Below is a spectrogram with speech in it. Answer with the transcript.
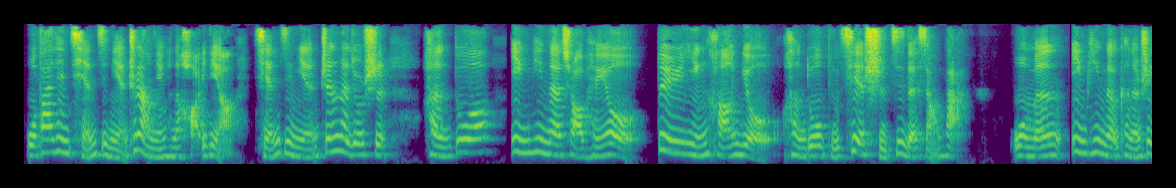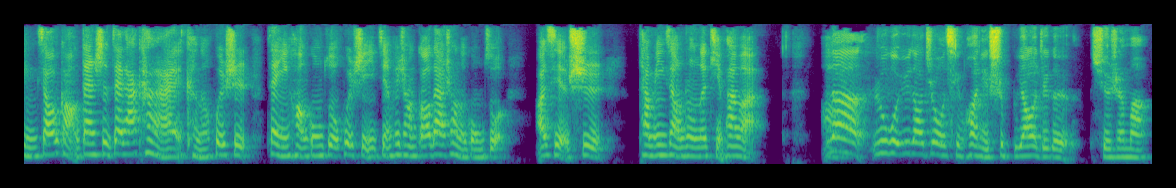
我发现前几年，这两年可能好一点啊。前几年真的就是很多应聘的小朋友对于银行有很多不切实际的想法。我们应聘的可能是营销岗，但是在他看来，可能会是在银行工作会是一件非常高大上的工作，而且是他们印象中的铁饭碗。那如果遇到这种情况，你是不要这个学生吗？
